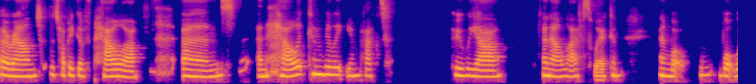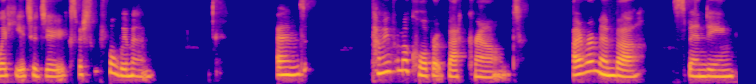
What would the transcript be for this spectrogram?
around the topic of power and and how it can really impact who we are and our life's work and and what what we're here to do especially for women. And coming from a corporate background I remember spending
